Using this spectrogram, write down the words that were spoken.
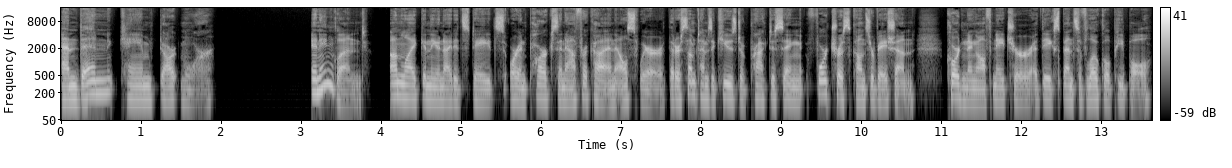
And then came Dartmoor. In England, unlike in the United States or in parks in Africa and elsewhere that are sometimes accused of practicing fortress conservation, cordoning off nature at the expense of local people,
